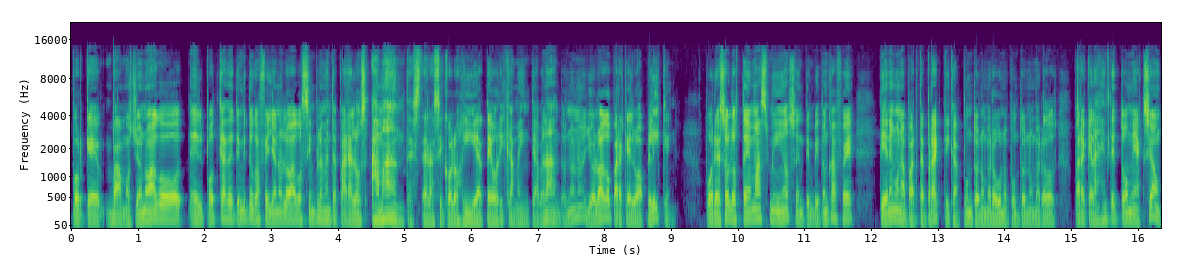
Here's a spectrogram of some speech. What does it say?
Porque, vamos, yo no hago el podcast de Te invito a un café, yo no lo hago simplemente para los amantes de la psicología, teóricamente hablando. No, no, yo lo hago para que lo apliquen. Por eso los temas míos en Te invito a un café tienen una parte práctica, punto número uno, punto número dos, para que la gente tome acción.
